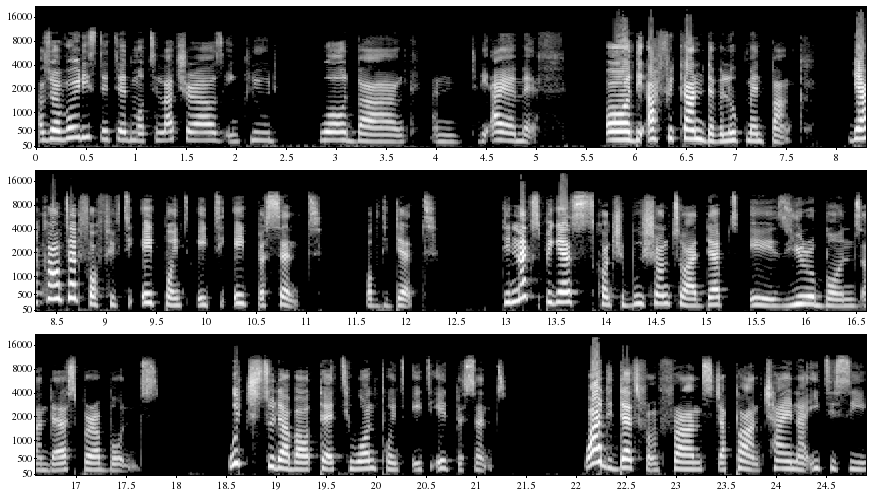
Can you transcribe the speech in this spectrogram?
As we have already stated, multilaterals include World Bank and the IMF or the African Development Bank. They accounted for 58.88% of the debt. The next biggest contribution to our debt is Eurobonds and diaspora bonds, which stood about 31.88%, while the debt from France, Japan, China, etc.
